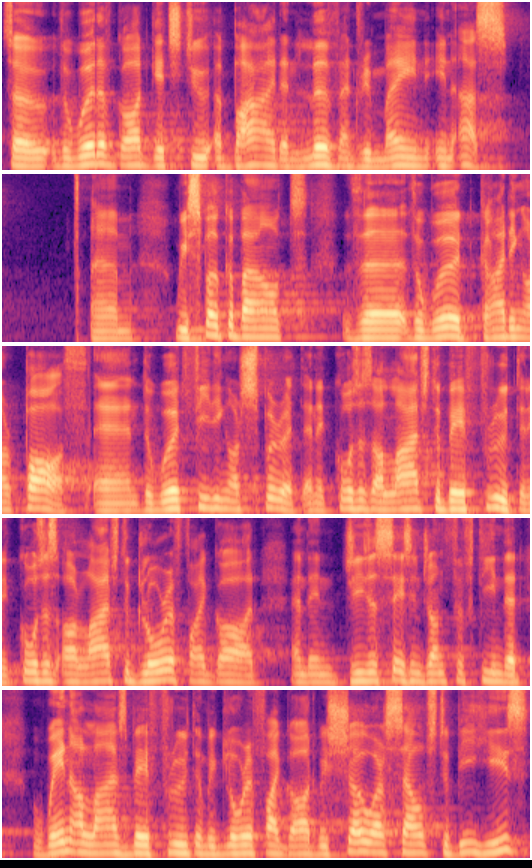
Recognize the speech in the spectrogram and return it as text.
So the Word of God gets to abide and live and remain in us. Um, we spoke about the, the word guiding our path and the word feeding our spirit, and it causes our lives to bear fruit and it causes our lives to glorify God. And then Jesus says in John 15 that when our lives bear fruit and we glorify God, we show ourselves to be His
